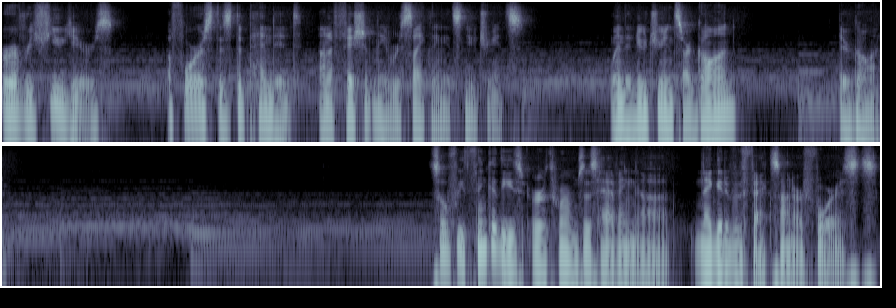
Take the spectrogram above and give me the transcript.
or every few years, a forest is dependent on efficiently recycling its nutrients. When the nutrients are gone, they're gone. So, if we think of these earthworms as having uh, negative effects on our forests,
